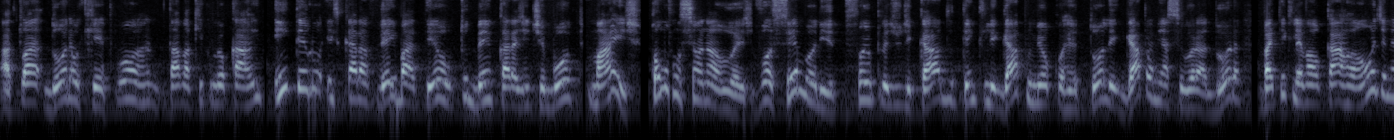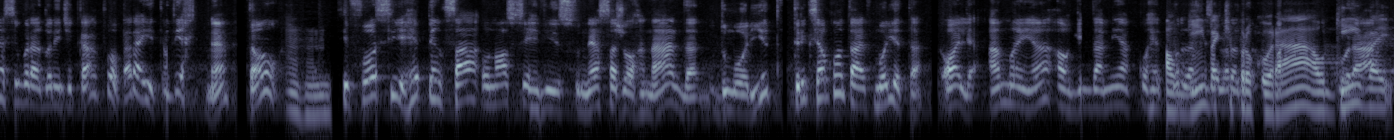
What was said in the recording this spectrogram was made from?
A tua dor é o quê? Pô, tava aqui com o meu carro íntegro, esse cara veio e bateu, tudo bem, o cara é gente boa. Mas, como funciona hoje? Você, Morito, foi o prejudicado, tem que ligar pro meu corretor, ligar pra minha seguradora, vai ter que levar o carro carro aonde a minha seguradora indicar, pô, peraí, tem que ver, né? Então, uhum. se fosse repensar o nosso serviço nessa jornada do Morita, teria que ser ao contrário. Morita, olha, amanhã alguém da minha corretora... Alguém vai te procurar, alguém vai...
